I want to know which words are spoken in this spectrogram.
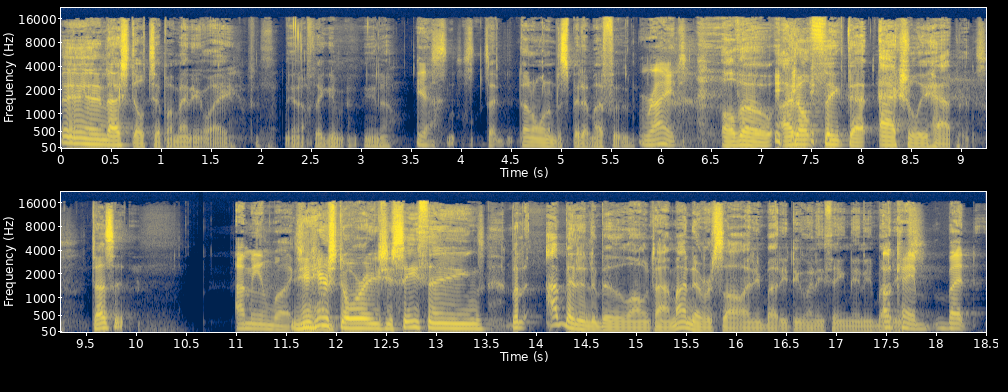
and I still tip them anyway. You know, if they give, you know. Yeah. I don't want them to spit at my food. Right. Although I don't think that actually happens. Does it? I mean, look. You hear stories, you see things, but I've been in the business a long time. I never saw anybody do anything to anybody. Okay, but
